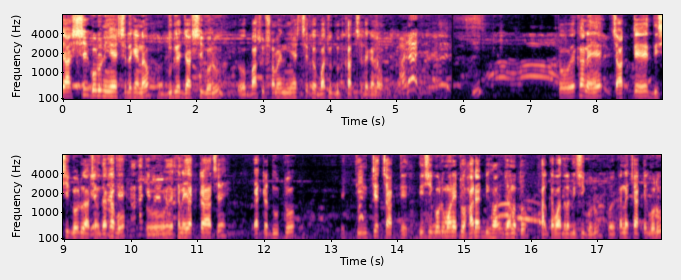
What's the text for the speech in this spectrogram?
জার্সি গরু নিয়ে এসছে, দেখে নাও, দুধের জার্সি গরু। তো বাছুর সময় নিয়ে এসছে, তো বাছুর দুধ খাচ্ছে, দেখে নাও। তো এখানে চারটে দেশি গরু আছে, আমি দেখাবো। তো এখানে একটা আছে, একটা দুটো তিনটে, চারটে। দেশি গরু মানে একটু হাডাড্ডি হয়, জানো তো, হালকা পাতলা দেশি গরু। তো এখানে চারটে গরু।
